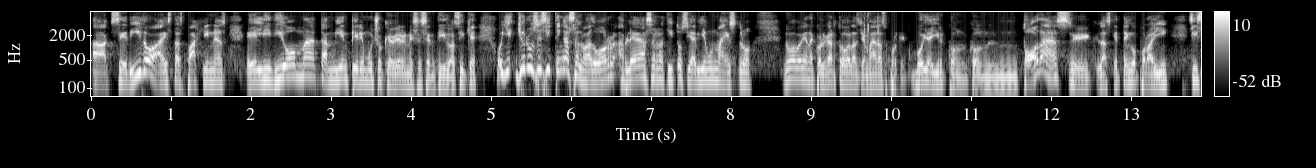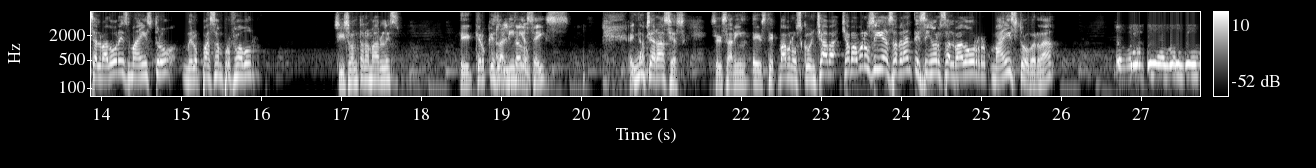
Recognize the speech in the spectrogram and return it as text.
accedido a estas páginas. El idioma también tiene mucho que ver en ese sentido. Así que, oye, yo no sé si tenga Salvador. Hablé hace ratito si había un maestro. No me vayan a colgar todas las llamadas porque voy a ir con, con todas eh, las que tengo por ahí. Si Salvador es maestro, ¿me lo pasan, por favor? Si son tan amables. Eh, creo que es la Habilitado. línea 6. Muchas gracias, Cesarín. Este, vámonos con Chava. Chava, buenos días. Adelante, señor Salvador, maestro, ¿verdad? buenos días, buenos días,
